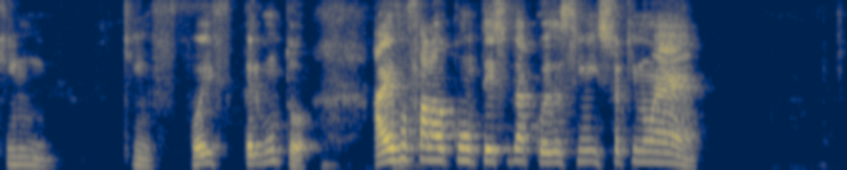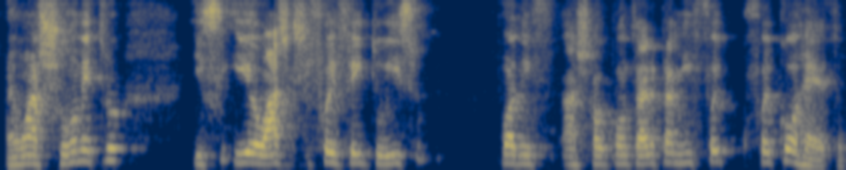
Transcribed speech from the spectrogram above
quem, quem foi, perguntou. Aí eu vou falar o contexto da coisa, assim, isso aqui não é. É um achômetro, e, se, e eu acho que se foi feito isso, podem achar o contrário, para mim foi, foi correto. O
